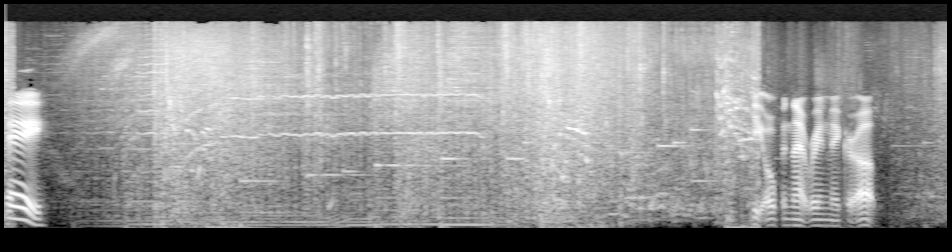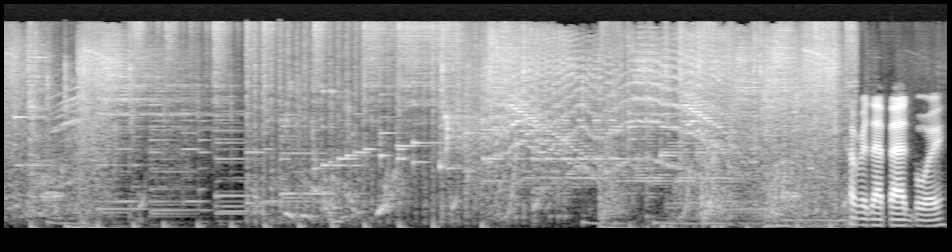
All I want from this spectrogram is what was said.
Hey. He opened that Rainmaker up. Cover that bad boy.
